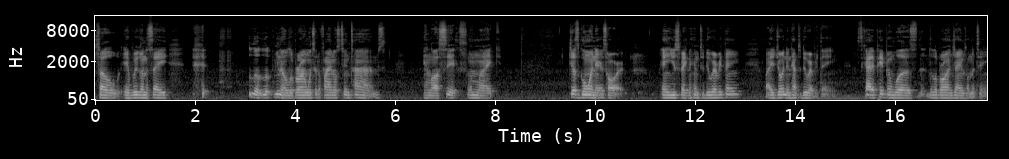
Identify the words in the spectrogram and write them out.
So if we're gonna say, look, look, you know, LeBron went to the finals ten times and lost six, I'm like, just going there is hard, and you expecting him to do everything. Like Jordan didn't have to do everything. Scottie Pippen was the LeBron James on the team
